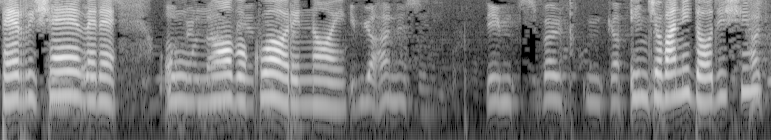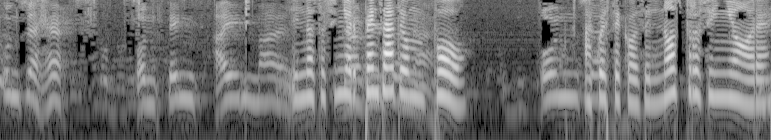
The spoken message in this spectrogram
per ricevere un nuovo cuore in noi. In Giovanni 12 il nostro Signore, pensate un po' a queste cose, il nostro Signore.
